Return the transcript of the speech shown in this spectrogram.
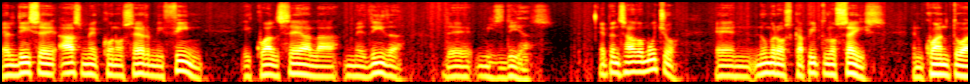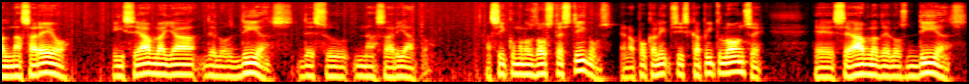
él dice, hazme conocer mi fin y cuál sea la medida de mis días. He pensado mucho en Números capítulo 6 en cuanto al Nazareo y se habla ya de los días de su nazariato así como los dos testigos. En Apocalipsis capítulo 11 eh, se habla de los días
